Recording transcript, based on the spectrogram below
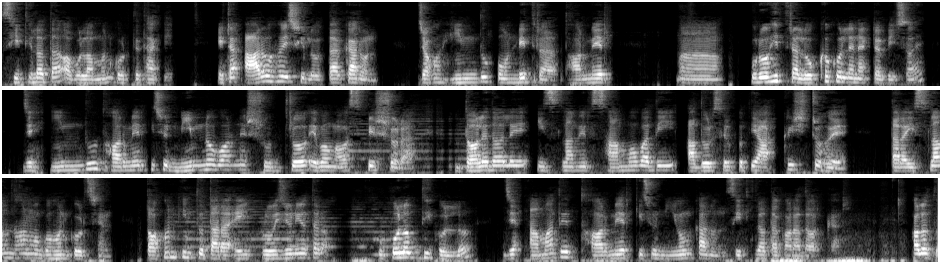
শিথিলতা অবলম্বন করতে থাকে। এটা আরও হয়েছিল তার কারণ, যখন হিন্দু পণ্ডিতরা ধর্মের পুরোহিতরা লক্ষ্য করলেন একটা বিষয় যে হিন্দু ধর্মের কিছু নিম্ন বর্ণের শূদ্র এবং অস্পৃশ্যরা দলে দলে ইসলামের সাম্যবাদী আদর্শের প্রতি আকৃষ্ট হয়ে তারা ইসলাম ধর্ম গ্রহণ করছেন। তখন কিন্তু তারা এই প্রয়োজনীয়তার উপলব্ধি করল যে আমাদের ধর্মের কিছু নিয়ম কানুন শিথিলতা করা দরকার। ফলত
